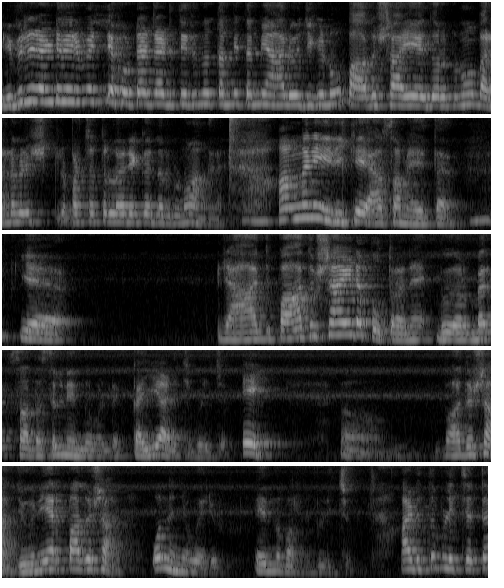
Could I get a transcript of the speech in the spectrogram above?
ഇവർ രണ്ടുപേരും വലിയ കൂട്ടായിട്ട് അടുത്തിരുന്ന് തമ്മി തമ്മി ആലോചിക്കണു പാതുഷായെ എതിർക്കണു ഭരണപരിഷ് പക്ഷത്തുള്ളവരെയൊക്കെ എതിർക്കണു അങ്ങനെ. അങ്ങനെ ഇരിക്കെ ആ സമയത്ത് രാജ് പാതുഷായുടെ പുത്രനെ വീർബൽ സദസ്സിൽ നിന്നുകൊണ്ട് കൈ അടിച്ചു വിളിച്ചു ഏ പാതുഷ ജൂനിയർ പാതുഷ ഒന്നിഞ്ഞു വരൂ എന്ന് പറഞ്ഞ് വിളിച്ചു. അടുത്ത് വിളിച്ചിട്ട്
